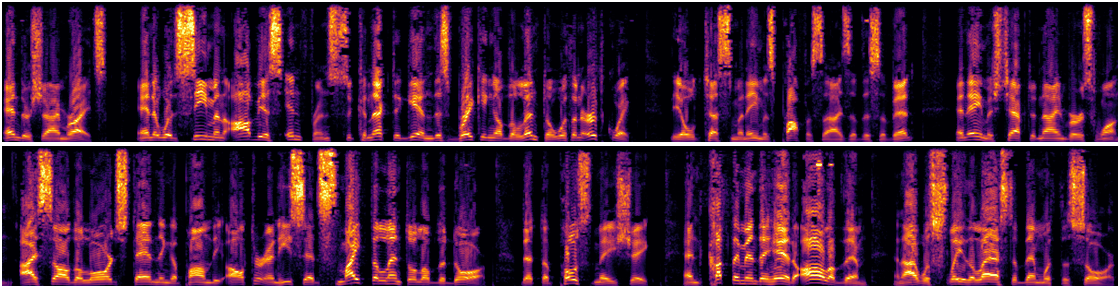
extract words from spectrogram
Edersheim writes, and it would seem an obvious inference to connect again this breaking of the lintel with an earthquake. The Old Testament Amos prophesies of this event in Amos chapter 9 verse 1. I saw the Lord standing upon the altar, and he said, Smite the lintel of the door, that the posts may shake, and cut them in the head, all of them, and I will slay the last of them with the sword.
